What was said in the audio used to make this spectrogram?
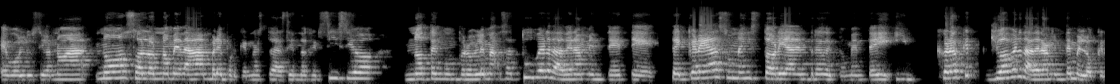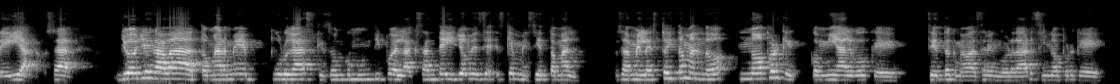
evolucionó a, no, solo no me da hambre porque no estoy haciendo ejercicio, no tengo un problema. O sea, tú verdaderamente te, te creas una historia dentro de tu mente y, y creo que yo verdaderamente me lo creía. O sea, yo llegaba a tomarme purgas que son como un tipo de laxante y yo me decía, es que me siento mal. O sea, me la estoy tomando no porque comí algo que siento que me va a hacer engordar, sino porque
